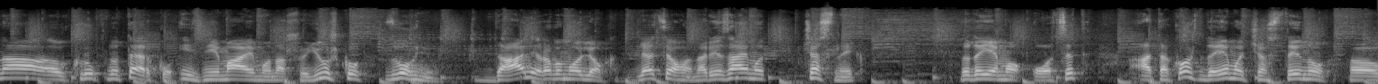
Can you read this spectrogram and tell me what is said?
на крупну терку і знімаємо нашу юшку з вогню. Далі робимо льок. Для цього нарізаємо часник, додаємо оцет. А також додаємо частину е,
